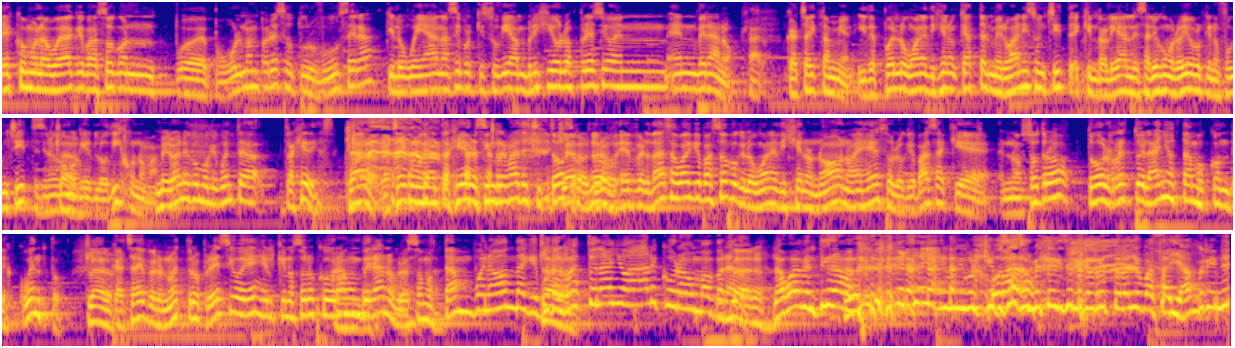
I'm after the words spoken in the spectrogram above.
Es como la weá que pasó con pues, Pullman, parece, o Turbus era, que lo weaban así porque subían brígidos los precios en, en verano. Claro. ¿Cachai? También. Y después los weones dijeron que hasta el Meruán hizo un chiste. Es que en realidad le salió como lo yo porque no fue un chiste, sino Claro. como que lo dijo nomás. Meruane como que cuenta tragedias. Claro, ¿cachai? Como que eran tragedias, pero sin remate chistoso. Claro, no. Pero es verdad esa weá que pasó porque los weones dijeron, no, no es eso. Lo que pasa es que nosotros todo el resto del año estamos con descuento. Claro. ¿Cachai? Pero nuestro precio es el que nosotros cobramos en verano. Pero somos tan buena onda que puta, Claro. el resto del año ah, les cobramos más barato. Claro. La weá es mentira. ¿cachai? ¿Y por qué o pasa? sea, me estás diciendo que el resto del año pasa ahí hambre.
